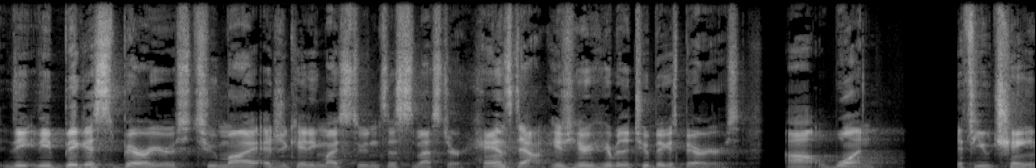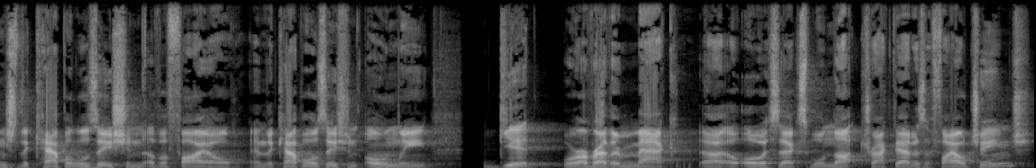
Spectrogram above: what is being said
the the biggest barriers to my educating my students this semester, hands down. Here's here here are the two biggest barriers. Uh, one, if you change the capitalization of a file and the capitalization only, Git or rather Mac uh, OS X will not track that as a file change,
